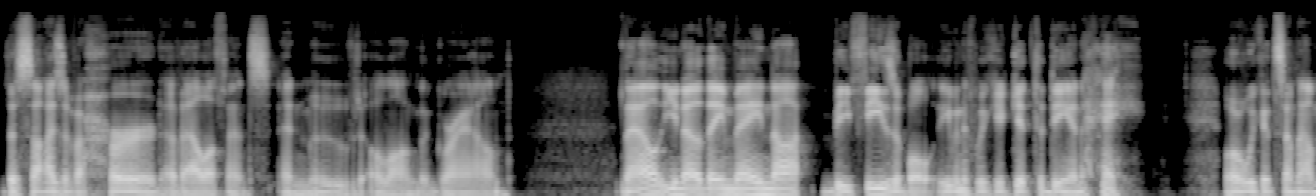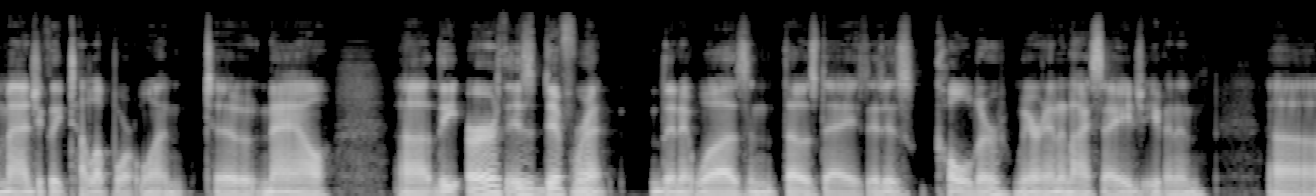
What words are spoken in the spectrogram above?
the size of a herd of elephants and moved along the ground. Now, you know, they may not be feasible, even if we could get the DNA or we could somehow magically teleport one to now. Uh, the Earth is different than it was in those days. It is colder. We are in an ice age, even in uh,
